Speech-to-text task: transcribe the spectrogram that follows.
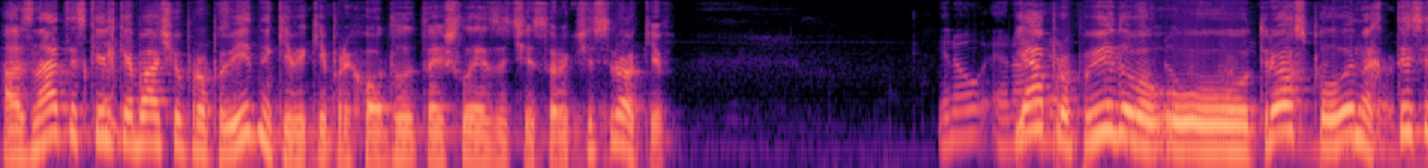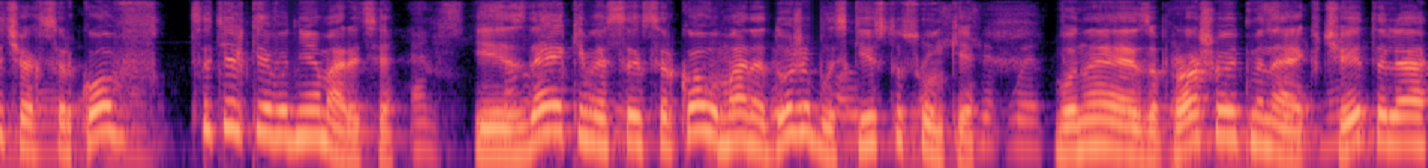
А знаєте, скільки я бачив проповідників, які приходили та йшли за ці 46 років? Я проповідував у трьох з половинах тисячах церков це тільки в одній Америці. І з деякими з цих церков у мене дуже близькі стосунки. Вони запрошують мене як вчителя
